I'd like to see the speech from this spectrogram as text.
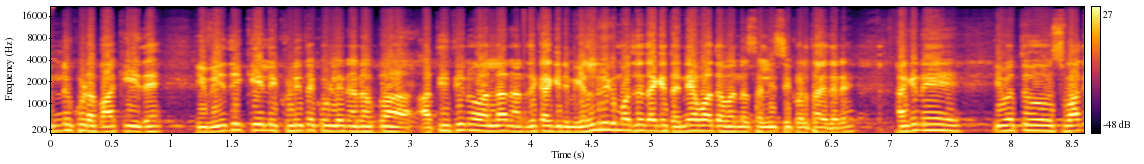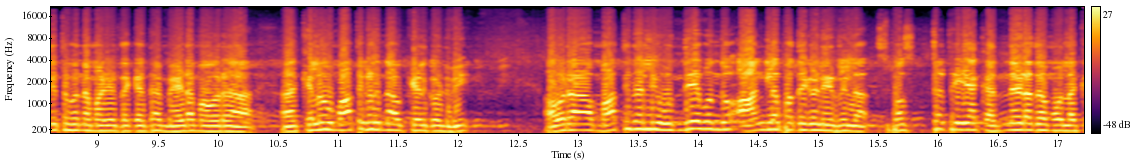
ಇನ್ನೂ ಕೂಡ ಬಾಕಿ ಇದೆ. ಈ ವೇದಿಕೆಯಲ್ಲಿ ಕುಳಿತುಕೊಳ್ಳಿ, ನಾನೊಬ್ಬ ಅತಿಥಿನೂ ಅಲ್ಲ. ನಾನು ಅದಕ್ಕಾಗಿ ನಿಮ್ಗೆಲ್ಲರಿಗೂ ಮೊದಲನೇದಾಗಿ ಧನ್ಯವಾದವನ್ನು ಸಲ್ಲಿಸಿಕೊಳ್ತಾ ಇದ್ದೇನೆ. ಹಾಗೆಯೇ ಇವತ್ತು ಸ್ವಾಗತವನ್ನ ಮಾಡಿರ್ತಕ್ಕಂಥ ಮೇಡಮ್ ಅವರ ಕೆಲವು ಮಾತುಗಳನ್ನು ನಾವು ಕೇಳ್ಕೊಂಡ್ವಿ. ಅವರ ಮಾತಿನಲ್ಲಿ ಒಂದೇ ಒಂದು ಆಂಗ್ಲ ಪದಗಳು ಇರಲಿಲ್ಲ. ಸ್ಪಷ್ಟತೆಯ ಕನ್ನಡದ ಮೂಲಕ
